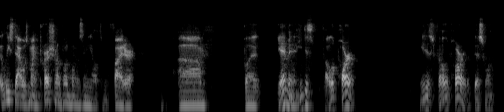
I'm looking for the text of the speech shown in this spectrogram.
At least that was my impression of him when he was in the Ultimate Fighter. Um, but yeah, man, he just fell apart. He just fell apart with this one.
